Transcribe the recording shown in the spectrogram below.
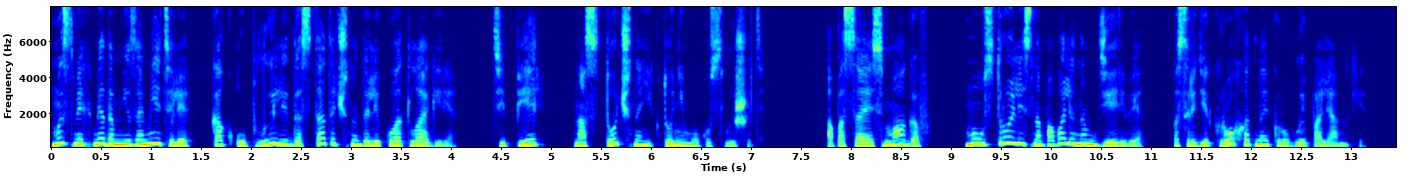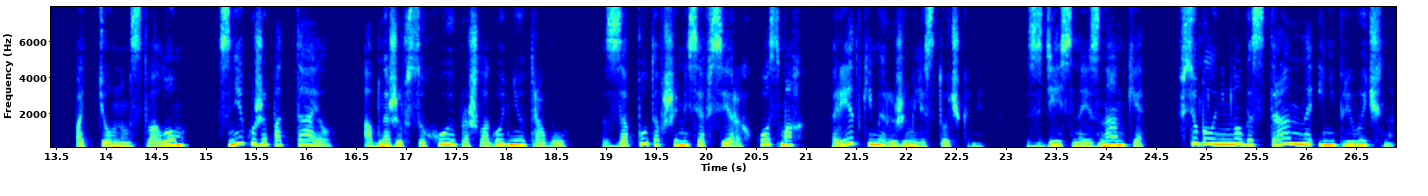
мы с Мехмедом не заметили, как уплыли достаточно далеко от лагеря. Теперь нас точно никто не мог услышать. Опасаясь магов, мы устроились на поваленном дереве посреди крохотной круглой полянки. Под темным стволом снег уже подтаял, обнажив сухую прошлогоднюю траву с запутавшимися в серых космах редкими рыжими листочками. Здесь, на изнанке, все было немного странно и непривычно.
